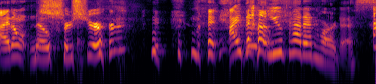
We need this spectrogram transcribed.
I don't know for sure. But- I think you've had it hardest.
